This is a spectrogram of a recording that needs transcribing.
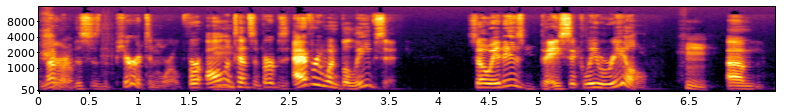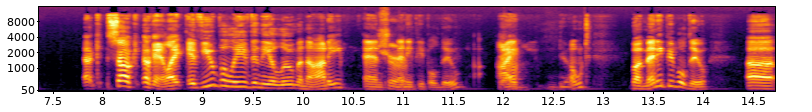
Remember, Sure. this is the Puritan world. For all intents and purposes, everyone believes it. So it is basically real. Um, okay, so, okay, like if you believed in the Illuminati, and Sure. many people do, Yeah. I don't, but many people do. Uh,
